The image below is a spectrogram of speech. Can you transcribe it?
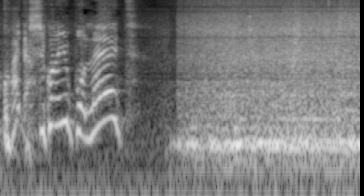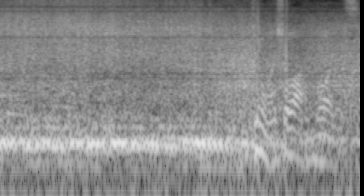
快点！是关于 Bullet。听我说，莫里斯，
